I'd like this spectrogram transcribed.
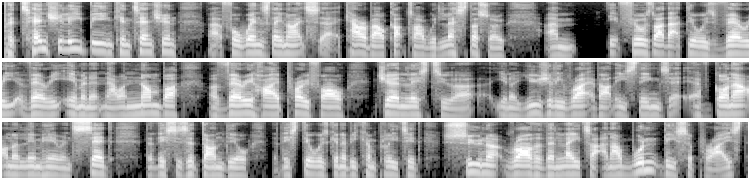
potentially be in contention uh, for Wednesday night's uh, Carabao Cup tie with Leicester. So um, it feels like that deal is very, very imminent now. A number of very high-profile journalists who, uh, you know, usually write about these things uh, have gone out on a limb here and said that this is a done deal, that this deal is going to be completed sooner rather than later. And I wouldn't be surprised,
